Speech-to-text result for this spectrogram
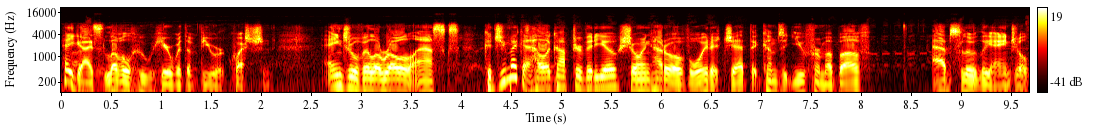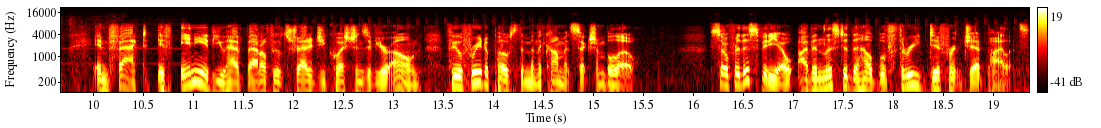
Hey guys, Level Who here with a viewer question. Angel Villarroel asks, could you make a helicopter video showing how to avoid a jet that comes at you from above? Absolutely, Angel. In fact, if any of you have battlefield strategy questions of your own, feel free to post them in the comments section below. So for this video, I've enlisted the help of three different jet pilots.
